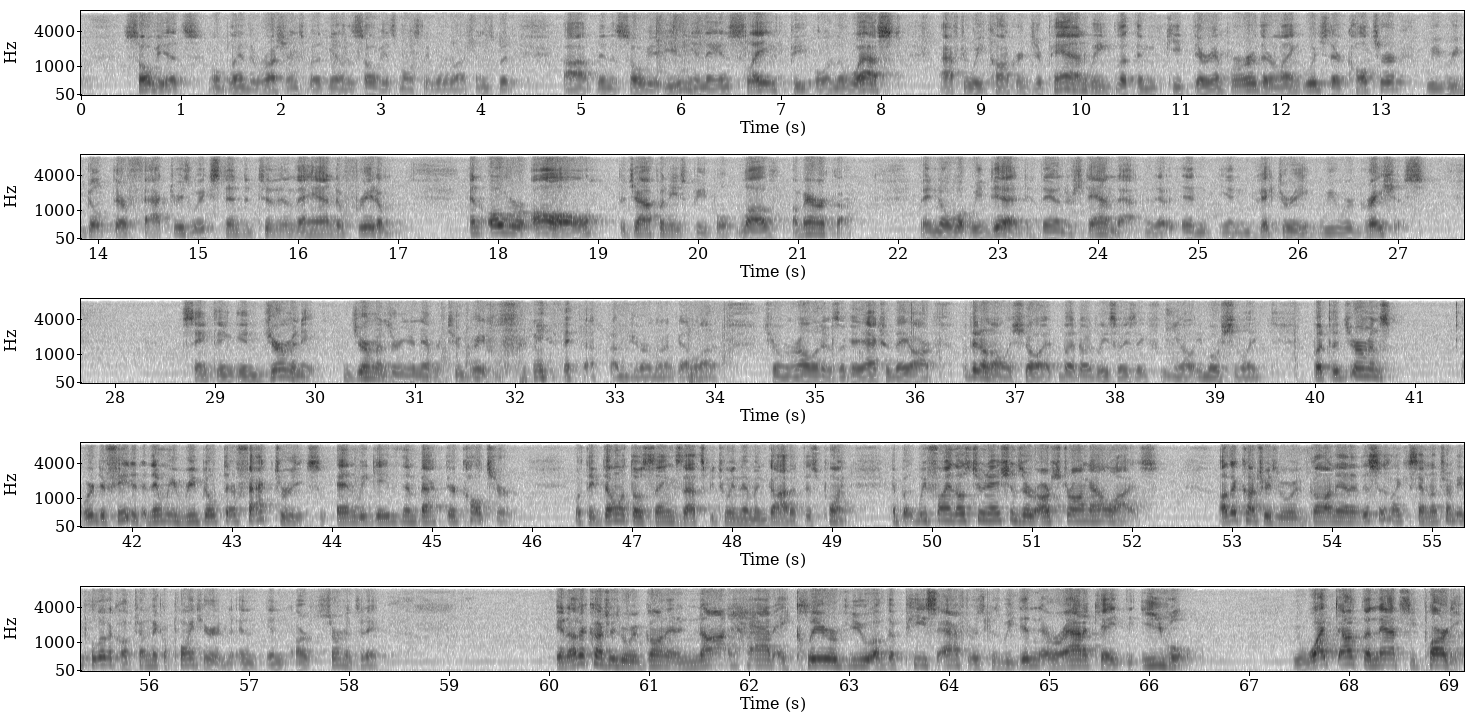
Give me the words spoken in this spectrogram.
Soviets. Won't blame the Russians, but you know the Soviets mostly were Russians. But uh, in the Soviet Union, they enslaved people. In the West, after we conquered Japan, we let them keep their emperor, their language, their culture. We rebuilt their factories. We extended to them the hand of freedom. And overall, the Japanese people love America. They know what we did. They understand that. In, in victory, we were gracious. Same thing in Germany. Germans are you're never too grateful for anything. I'm German. I've got a lot of German relatives. Okay, actually they are, but they don't always show it. But at least you know, emotionally. But the Germans were defeated, and then we rebuilt their factories and we gave them back their culture. What they've done with those things, that's between them and God at this point. But we find those two nations are, are strong allies. Other countries where we've gone in, and this is like I said, I'm not trying to be political. I'm trying to make a point here in, in, in our sermon today in other countries where we've gone in and not had a clear view of the peace afterwards because we didn't eradicate the evil. We wiped out the Nazi party.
